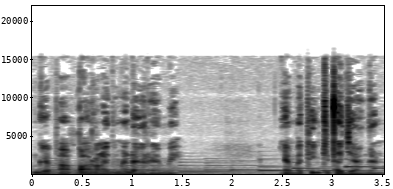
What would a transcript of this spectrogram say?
Gak apa-apa orang lain memandang remeh. Yang penting kita jangan.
